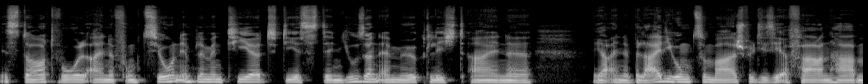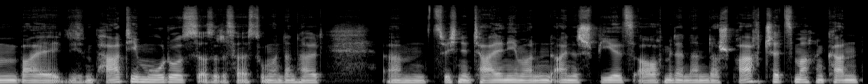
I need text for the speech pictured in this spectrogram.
ist dort wohl eine Funktion implementiert, die es den Usern ermöglicht, eine ja, eine Beleidigung zum Beispiel, die sie erfahren haben bei diesem Party-Modus, also das heißt, wo man dann halt ähm, zwischen den Teilnehmern eines Spiels auch miteinander Sprachchats machen kann,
